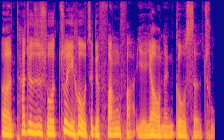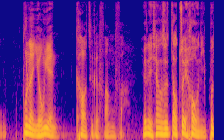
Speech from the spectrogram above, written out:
呃，他就是说，最后这个方法也要能够舍除，不能永远靠这个方法。有点像是到最后你不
